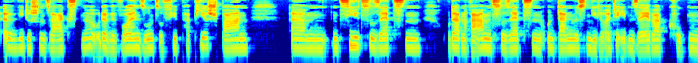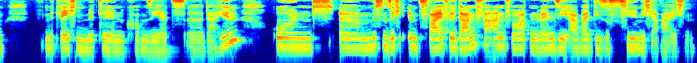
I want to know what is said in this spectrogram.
äh, wie du schon sagst, ne, oder wir wollen so und so viel Papier sparen, ähm, ein Ziel zu setzen oder einen Rahmen zu setzen und dann müssen die Leute eben selber gucken, mit welchen Mitteln kommen sie jetzt äh, dahin und äh, müssen sich im Zweifel dann verantworten, wenn sie aber dieses Ziel nicht erreichen.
